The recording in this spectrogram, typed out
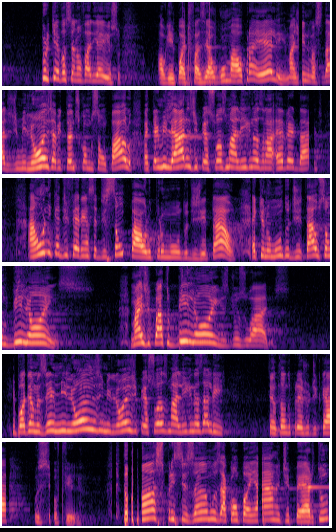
Por que você não faria isso? Alguém pode fazer algum mal para ele. Imagine uma cidade de milhões de habitantes como São Paulo, vai ter milhares de pessoas malignas lá. É verdade. A única diferença de São Paulo para o mundo digital é que no mundo digital são bilhões, mais de 4 bilhões de usuários. E podemos ver milhões e milhões de pessoas malignas ali, tentando prejudicar o seu filho. Então nós precisamos acompanhar de perto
